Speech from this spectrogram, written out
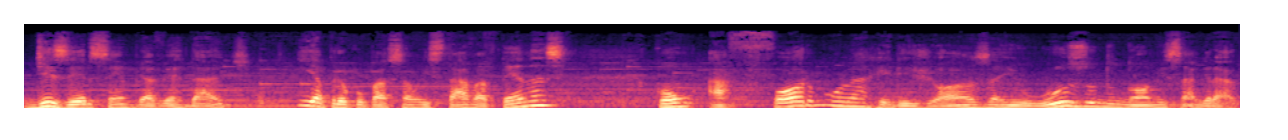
dizer sempre a verdade e a preocupação estava apenas com a fórmula religiosa e o uso do nome sagrado.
